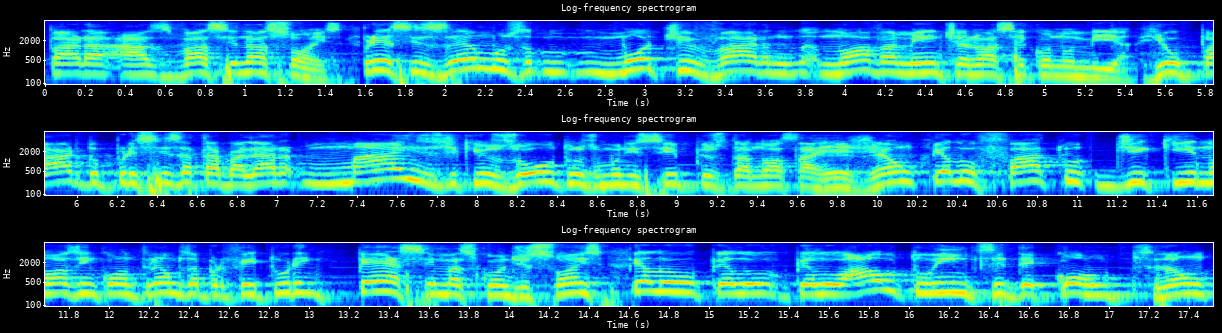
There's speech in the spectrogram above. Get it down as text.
para as vacinações. Precisamos motivar novamente a nossa economia. Rio Pardo precisa trabalhar mais do que os outros municípios da nossa região, pelo fato de que nós encontramos a prefeitura em péssimas condições, pelo, pelo, pelo alto índice de corrupção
